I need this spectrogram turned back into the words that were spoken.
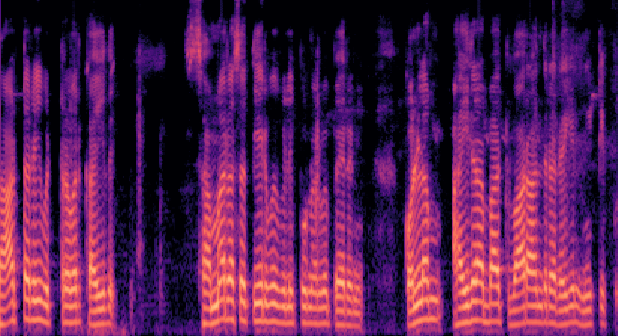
லாட்டரி விற்றவர் கைது. சமரச தீர்வு விழிப்புணர்வு பேரணி. கொல்லம் ஹைதராபாத் வாராந்திர ரயில் நீட்டிப்பு.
